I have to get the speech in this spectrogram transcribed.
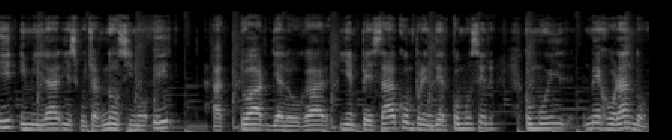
ir y mirar y escuchar, no, sino ir, actuar, dialogar y empezar a comprender cómo ser, cómo ir mejorando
